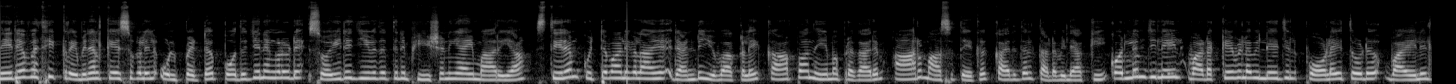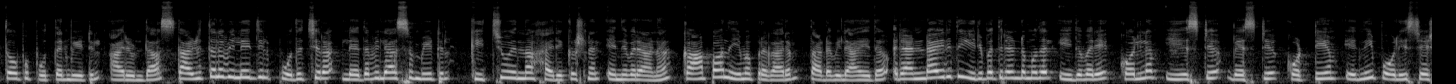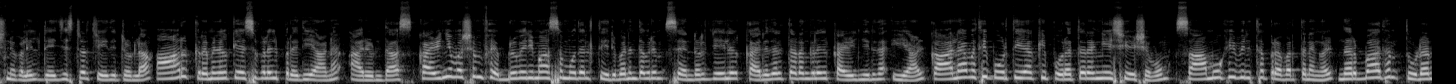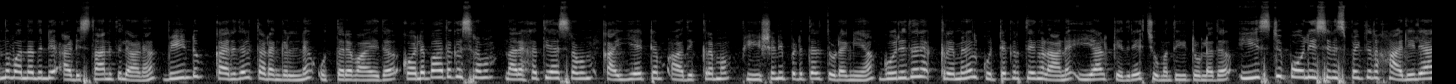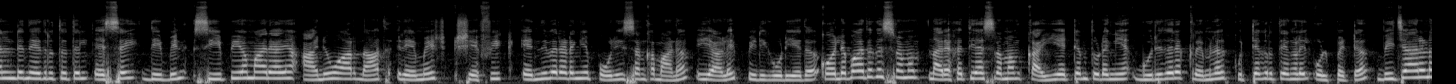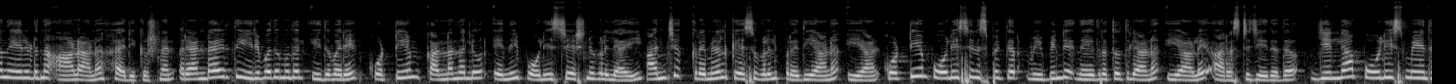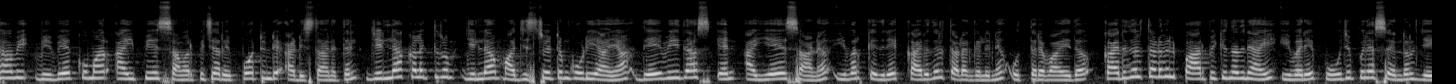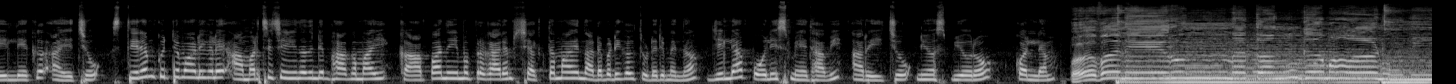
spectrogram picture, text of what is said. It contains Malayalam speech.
നിരവധി ക്രിമിനൽ കേസുകളിൽ ഉൾപ്പെട്ട് പൊതുജനങ്ങളുടെ സ്വൈര ജീവിതത്തിന് ഭീഷണിയായി മാറിയ സ്ഥിരം കുറ്റവാളികളായ രണ്ട് യുവാക്കളെ കാപ്പ നിയമപ്രകാരം ആറു മാസത്തേക്ക് കരുതൽ തടവിലാക്കി. കൊല്ലം ജില്ലയിൽ വടക്കേവിള വില്ലേജിൽ പോളയത്തോട് വയലിൽ തോപ്പ് പുത്തൻ വീട്ടിൽ അരുൺദാസ് തഴുത്തല വില്ലേജിൽ പുതുച്ചിറ ലതവിലാസം വീട്ടിൽ കിച്ചു എന്ന ഹരികൃഷ്ണൻ എന്നിവരാണ് കാപ്പ നിയമപ്രകാരം തടവിലായത്. രണ്ടായിരത്തി ഇരുപത്തിരണ്ട് മുതൽ ഇതുവരെ കൊല്ലം ഈസ്റ്റ് വെസ്റ്റ് കൊട്ടിയം എന്നീ പോലീസ് സ്റ്റേഷനുകളിൽ രജിസ്റ്റർ ചെയ്തിട്ടുള്ള ആറ് ക്രിമിനൽ കേസുകളിൽ പ്രതിയാണ് അരുൺദാസ്. കഴിഞ്ഞ വർഷം ഫെബ്രുവരി മാസം മുതൽ തിരുവനന്തപുരം സെൻട്രൽ ജയിലിൽ കരുതൽ തടങ്കലിൽ കഴിഞ്ഞിരുന്ന ഇയാൾ കാലാവധി പൂർത്തിയാക്കി പുറത്തിറങ്ങിയ ശേഷവും സാമൂഹ്യവിരുദ്ധ പ്രവർത്തനങ്ങൾ നിർബാധം തുടർന്നു വന്നതിന്റെ അടിസ്ഥാനത്തിലാണ് വീണ്ടും കരുതൽ തടങ്കലിന് ഉത്തരവായത്. കൊലപാതക ശ്രമം നരഹത്യാശ്രമം കയ്യേറ്റം അതിക്രമം ഭീഷണിപ്പെടുത്തൽ തുടങ്ങിയ ഗുരുതര ക്രിമിനൽ കുറ്റകൃത്യങ്ങളാണ് ഇയാൾക്കെതിരെ ചുമത്തിയിട്ടുള്ളത്. ഈസ്റ്റ് പോലീസ് ഇൻസ്പെക്ടർ ഹരിലാലിന്റെ നേതൃത്വത്തിൽ S I Dibin C P എമാരായ Anu R Nath Ramesh Shefeeq എന്നിവരടങ്ങിയ പോലീസ് സംഘമാണ് ഇയാളെ പിടികൂടിയത്. കൊലപാതക ശ്രമം നരഹത്യാശ്രമം കയ്യേറ്റം തുടങ്ങിയ ഗുരുതര ക്രിമിനൽ കുറ്റകൃത്യങ്ങളിൽ ഉൾപ്പെട്ട് വിചാരണ നേരിടുന്ന ആളാണ് ഹരികൃഷ്ണൻ. രണ്ടായിരത്തി ഇരുപത് മുതൽ ഇതുവരെ കൊട്ടിയം കണ്ണനല്ലൂർ എന്നീ പോലീസ് സ്റ്റേഷനുകളിലായി അഞ്ച് ക്രിമിനൽ കേസുകളിൽ പ്രതിയാണ് ഇയാൾ. കൊട്ടിയം പോലീസ് ഇൻസ്പെക്ടർ വിപിന്റെ നേതൃത്വത്തിലാണ് ഇയാളെ അറസ്റ്റ് ചെയ്തത്. ജില്ലാ പോലീസ് മേധാവി Vivek Kumar I P S സമർപ്പിച്ച റിപ്പോർട്ടിന്റെ അടിസ്ഥാനത്തിൽ ജില്ലാ കളക്ടറും ജില്ലാ മജിസ്ട്രേറ്റും കൂടിയായ Devidas N I A S ആണ് ഇവർക്കെതിരെ കരുതൽ തടങ്കലിന് ഉത്തരവായത്. കരുതൽ തടവിൽ പാർപ്പിക്കുന്നതിനായി ഇവരെ പൂജപ്പുര സെൻട്രൽ ജയിലിലേക്ക് അയച്ചു. സ്ഥിരം കുറ്റവാളികളെ അമർച്ച ചെയ്യുന്നതിന്റെ ഭാഗമായി കാപ്പ നിയമപ്രകാരം ശക്തമായ നടപടികൾ തുടരുമെന്ന് ജില്ലാ പോലീസ് മേധാവി അറിയിച്ചു ന്യൂസ് ബ്യൂറോ കൊല്ലം പവനേറുന്ന തങ്കമാണു നീ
